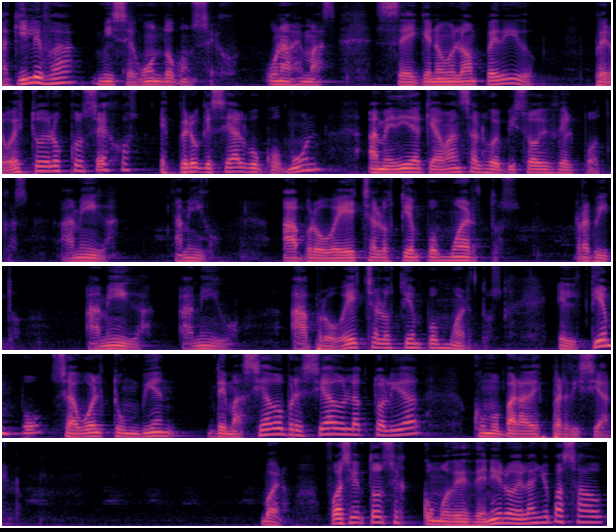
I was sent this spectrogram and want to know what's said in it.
Aquí les va mi segundo consejo. Una vez más, sé que no me lo han pedido, pero esto de los consejos espero que sea algo común a medida que avanzan los episodios del podcast. Amiga, amigo, aprovecha los tiempos muertos. Repito, amiga, amigo, aprovecha los tiempos muertos. El tiempo se ha vuelto un bien demasiado preciado en la actualidad como para desperdiciarlo. Bueno, fue así entonces como desde enero del año pasado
